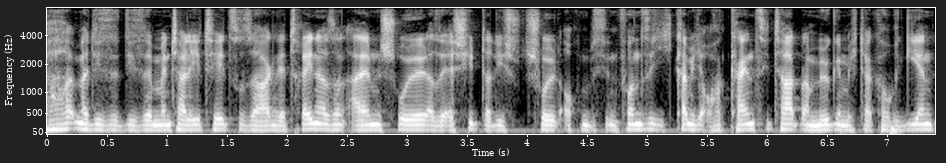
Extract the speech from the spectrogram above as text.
ach, immer diese, diese Mentalität zu sagen, der Trainer ist an allem schuld, also er schiebt da die Schuld auch ein bisschen von sich. Ich kann mich auch an kein Zitat, man möge mich da korrigieren,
